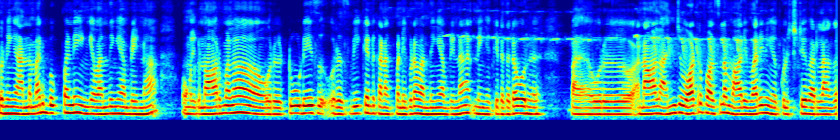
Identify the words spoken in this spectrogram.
ஸோ நீங்கள் அந்த மாதிரி புக் பண்ணி இங்கே வந்தீங்க அப்படின்னா உங்களுக்கு நார்மலாக ஒரு டூ டேஸ் ஒரு வீக்கெண்டு கணக்கு பண்ணி கூட வந்தீங்க அப்படின்னா நீங்கள் கிட்டத்தட்ட ஒரு ப ஒரு நாலு அஞ்சு வாட்டர் ஃபால்ஸில் மாறி மாறி நீங்கள் குளிச்சுட்டே வரலாங்க.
